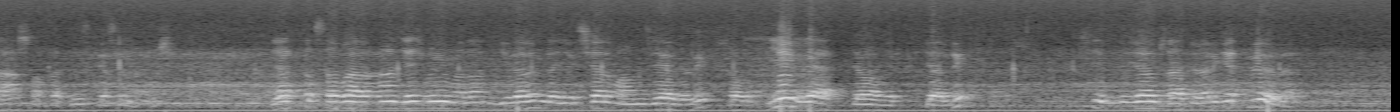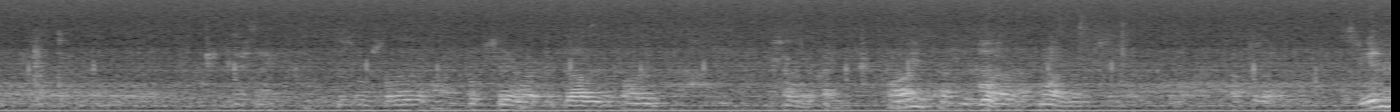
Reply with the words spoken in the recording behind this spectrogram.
daha sohbetimiz kesilmemiş. Yattık sabah geç uyumadan gidelim de yetişelim amcaya dedik. Yine devam ettik geldik. Şimdi yarım saat evvel getiriyorlar. Çok şey var. Razı Bilir mi?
